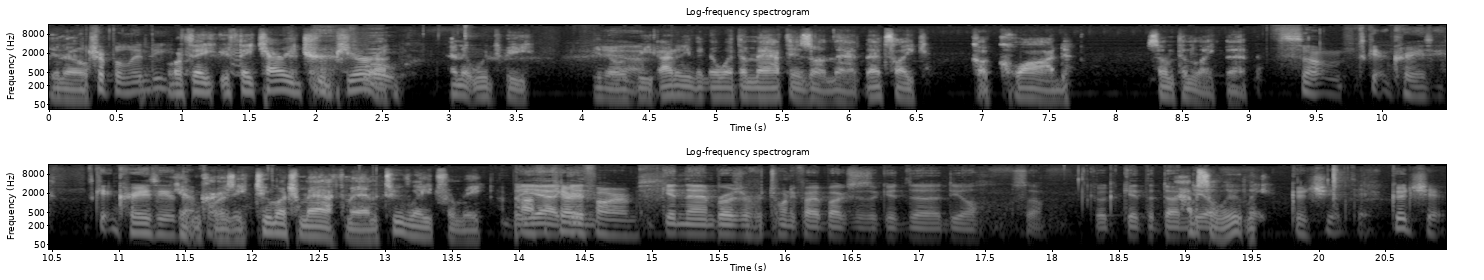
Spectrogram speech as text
You know. Triple Indy. Or if they if they carried True Pura, and it would be, you know, it'd Yeah. be I don't even know what the math is on that. That's like a quad, something like that. Something. It's getting crazy. It's getting crazy at Getting that point. crazy. Too much math, man. Too late for me. But yeah, Apothecary getting, Farms. getting that ambrosia for 25 bucks is a good uh, deal. So go get the Dunn Deal. Absolutely. Good shit, Dave. Good shit.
